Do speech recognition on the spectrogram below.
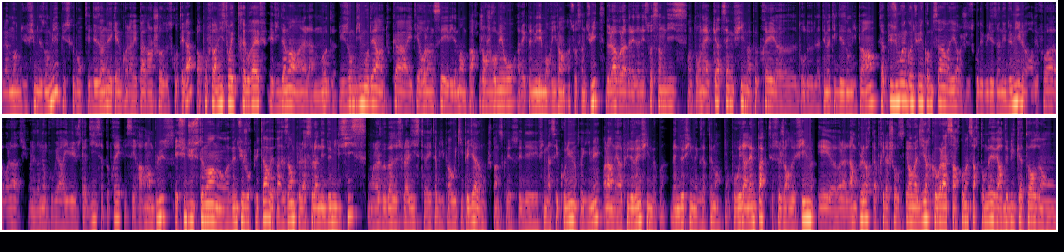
la mode du film des zombies, puisque bon, c'est des années quand même qu'on n'avait pas grand chose de ce côté-là. Alors pour faire un historique très bref, évidemment, hein, la mode du zombie moderne en tout cas a été relancée évidemment par George Romero avec La Nuit des Morts Vivants en 68. De là, voilà, dans les années 70, on tournait à 4-5 films à peu près euh, autour de, la thématique des zombies par an. Ça a plus ou moins continué comme ça, on va dire, jusqu'au début des années 2000. Alors des fois, voilà, suivant les années, on pouvait arriver jusqu'à 10 à peu près, mais c'est rarement plus. Et suite justement, euh, 28 jours plus tard, mais par exemple, la seule année 2006, bon là je me base sur la liste établie par Wikipédia, donc je pense que c'est des films assez connus, entre guillemets. Voilà, on est à plus de 20 films, quoi. 22 films exactement. Donc pour vous dire l'impact de ce genre de film et euh, voilà l'ampleur qu'a pris la chose. Et on va dire que voilà, ça recommence à retomber vers 2014, on,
